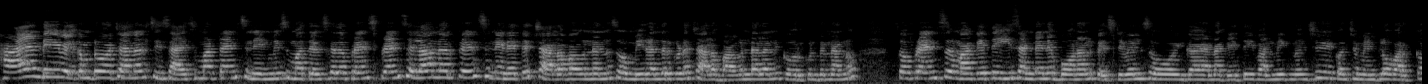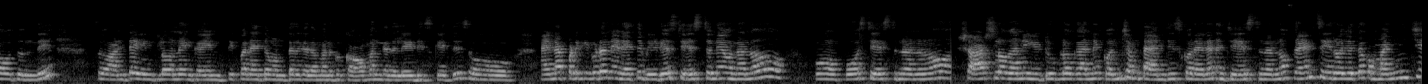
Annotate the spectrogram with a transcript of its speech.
హాయ్ అండి వెల్కమ్ టు అవర్ ఛానల్. సి సాయి సుమా ట్రెండ్స్ నేను మీ సుమా తెలుసు కదా ఫ్రెండ్స్. ఫ్రెండ్స్ ఎలా ఉన్నారు ఫ్రెండ్స్? నేనైతే చాలా బాగున్నాను. సో మీరందరూ కూడా చాలా బాగుండాలని కోరుకుంటున్నాను. సో ఫ్రెండ్స్ మాకైతే ఈ సండేనే బోనాలు ఫెస్టివల్. సో ఇంకా నాకైతే ఈ వన్ వీక్ నుంచి కొంచెం ఇంట్లో వర్క్ అవుతుంది. సో అంటే ఇంట్లోనే ఇంకా ఇంటి పని అయితే ఉంటుంది కదా మనకు కామన్ కదా లేడీస్కి అయితే సో అయినప్పటికీ కూడా నేనైతే వీడియోస్ చేస్తూనే ఉన్నాను. పోస్ట్ చేస్తున్నాను. షార్ట్స్లో కానీ యూట్యూబ్లో కానీ కొంచెం టైం తీసుకొని అయినా నేను చేస్తున్నాను. ఫ్రెండ్స్ ఈ రోజు అయితే ఒక మంచి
